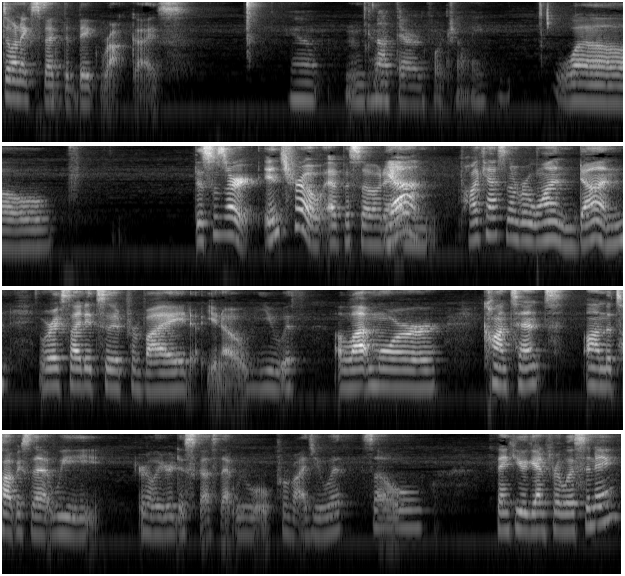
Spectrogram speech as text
Don't expect the big rock guys. Yeah. Not there, unfortunately. Well, this was our intro episode Yeah. and podcast number one done. We're excited to provide, you know, you with a lot more content on the topics that we earlier discussed that we will provide you with. So thank you again for listening.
